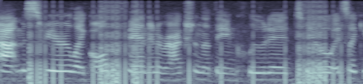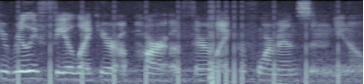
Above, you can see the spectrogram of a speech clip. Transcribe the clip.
atmosphere like all the fan interaction that they included too it's like you really feel like you're a part of their like performance and you know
